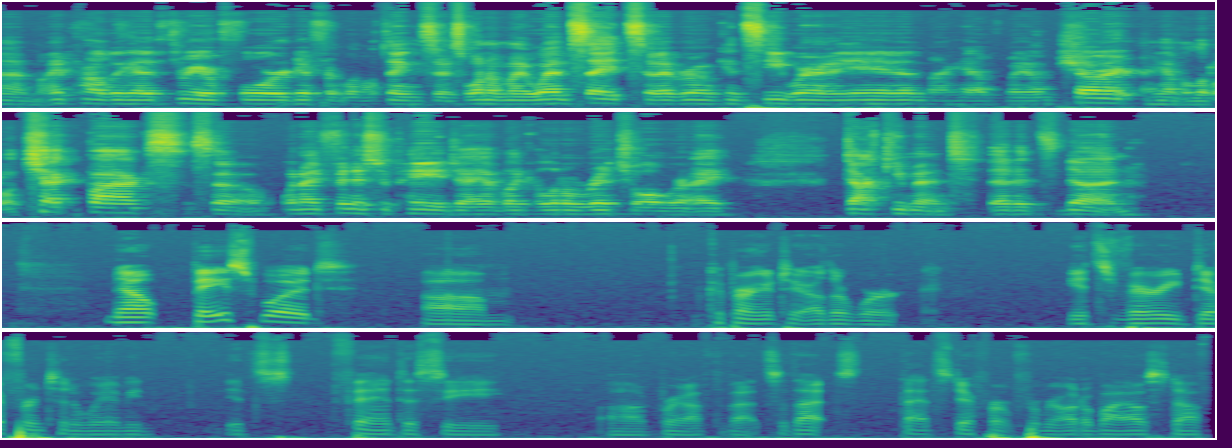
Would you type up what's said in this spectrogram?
Um, I probably had three or four different little things. There's one on my website so everyone can see where I am. I have my own chart. I have a little checkbox. So when I finish a page, I have like a little ritual where I document that it's done. Now, Basewood, um, comparing it to other work, it's very different in a way. I mean, it's fantasy uh, right off the bat, so that's that's different from your autobio stuff.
